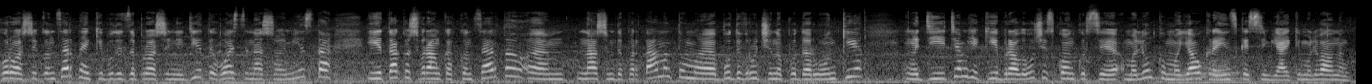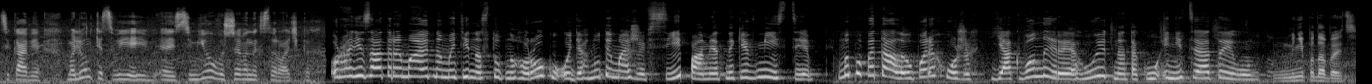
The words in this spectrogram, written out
хороший концерт, на який будуть запрошені діти, гості нашого міста. І також в рамках концерту е, нашим департаментом е, буде вручено подарунки. е, Дітям, які брали участь в конкурсі малюнку Моя українська сім'я, які малювали нам цікаві малюнки своєї е, сім'ї у вишиваних сорочках. Організатори мають на меті наступного року одягнути майже всі пам'ятники в місті. Ми попитали у перехожих, як вони реагують на таку ініціативу. Мені подобається.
